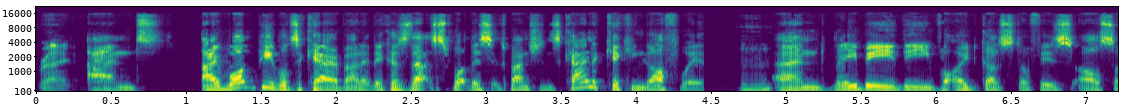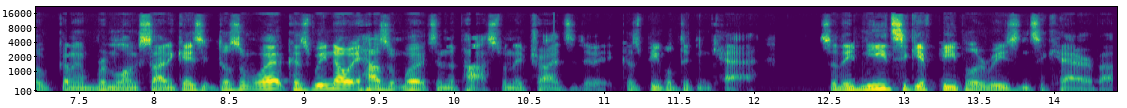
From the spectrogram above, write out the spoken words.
Right. And I want people to care about it because that's what this expansion is kind of kicking off with. Mhm. And maybe the Void God stuff is also going to run alongside in case it doesn't work because we know it hasn't worked in the past when they've tried to do it because people didn't care. So they need to give people a reason to care about.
